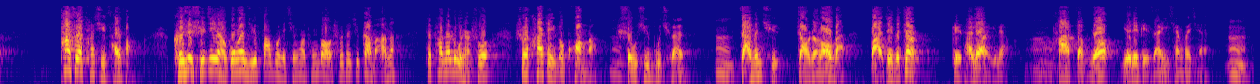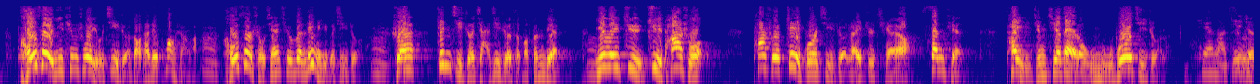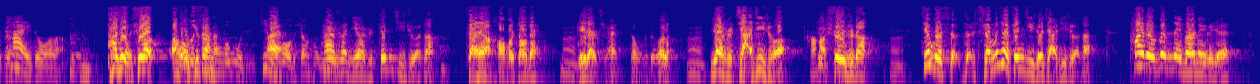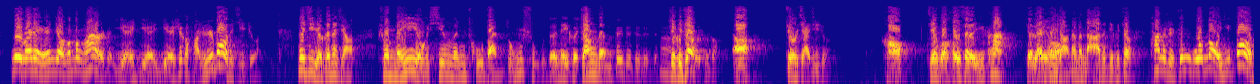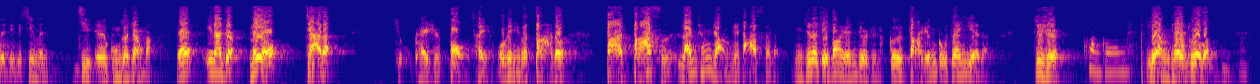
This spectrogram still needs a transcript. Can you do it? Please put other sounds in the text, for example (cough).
他说他去采访，可是实际上公安局发布了情况通报，说他去干嘛呢？就他在路上说说他这个矿啊手续不全，嗯，咱们去找着老板，把这个证给他亮一亮，嗯，他怎么着也得给咱一千块钱，嗯。侯四儿一听说有记者到他这矿上啊，嗯，侯四儿首先去问另一个记者，嗯，说哎，真记者假记者怎么分辨？因为据据他说，他说这波记者来之前啊三天，他已经接待了五波记者了。天哪，记者太多了。嗯，他就说啊，我去看看。相同的目的，基本报的相同。他是说，你要是真记者呢，咱呀好好招待，嗯，给点钱，走了得了。嗯，要是假记者，好好收拾他。嗯，结果什什么叫真记者假记者呢？他就问那边那个人，那边那人叫个孟二的，也也也是个法制日报的记者。那记者跟他讲说，没有新闻出版总署的那个章的。对对对对对，这个证我知道啊，就是假记者。好，结果侯四儿一看，这蓝村长他们拿的这个证，他们是中国贸易报的这个新闻记呃工作证嘛？哎，一拿证没有，假的，就开始暴菜。我跟你说，打到打打死蓝城长给打死了。你知道这帮人就是够打人够专业的，就是矿工，两条胳膊，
